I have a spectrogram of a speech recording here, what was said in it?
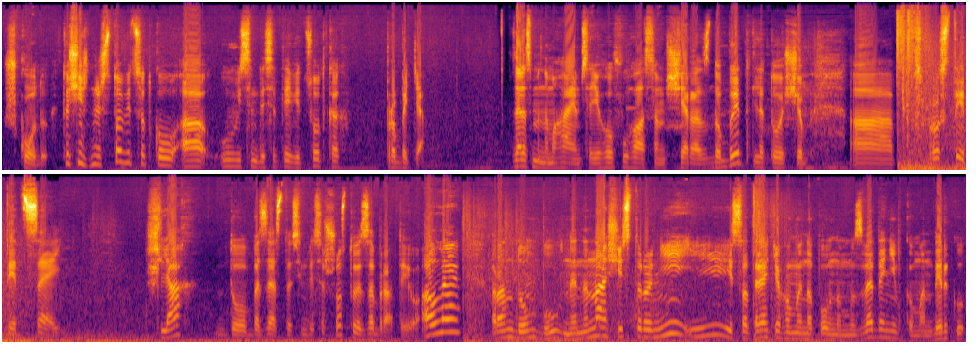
шкоду. Точніше, не 100%, а у 80% пробиття. Зараз ми намагаємося його фугасом ще раз добити, для того, щоб а, спростити цей шлях до БЗ-176 і забрати його. Але рандом був не на нашій стороні, і іса 3 ми на повному зведенні в командирку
